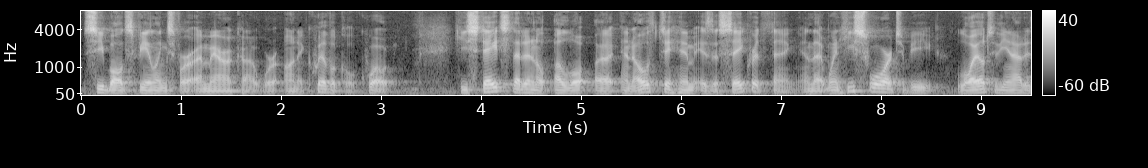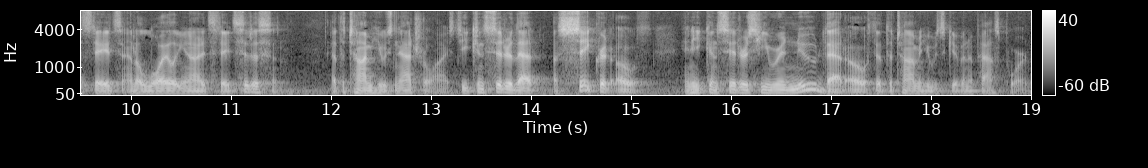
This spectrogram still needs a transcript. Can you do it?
Sebold's feelings for America were unequivocal. Quote, he states that an, a, uh, an, oath to him is a sacred thing, and that when he swore to be loyal to the United States and a loyal United States citizen, at the time he was naturalized. He considered that a sacred oath, and he considers he renewed that oath at the time he was given a passport.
